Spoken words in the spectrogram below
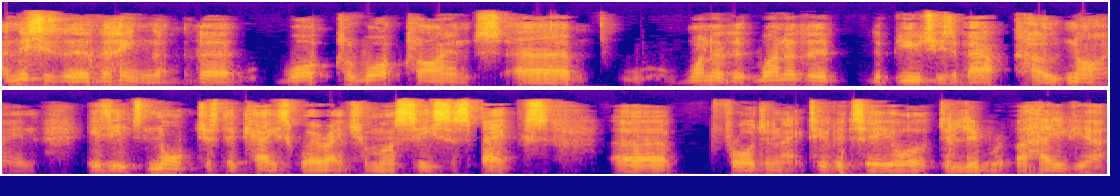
and this is the, the thing that, that what what clients uh, one of the one of the, the beauties about Code Nine is it's not just a case where HMRC suspects uh, fraudulent activity or deliberate behaviour.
